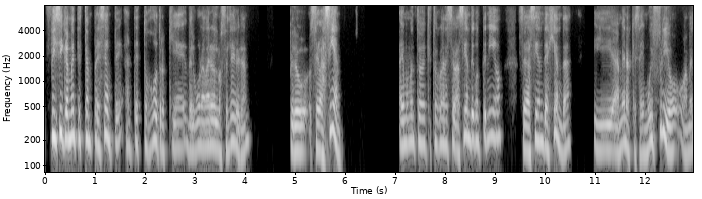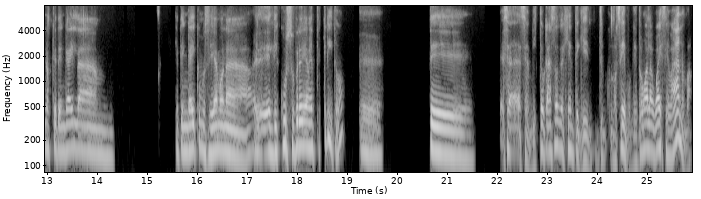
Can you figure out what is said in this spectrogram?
físicamente están presentes ante estos otros que de alguna manera lo celebran, pero se vacían hay momentos en que estos jóvenes se vacían de contenido, se vacían de agenda, y a menos que seáis muy frío, o a menos que tengáis la mm, que tengáis, como se llama, una, el, discurso previamente escrito, eh, te, se, han visto casos de gente que, no sé, porque toma la guay y se va nomás.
